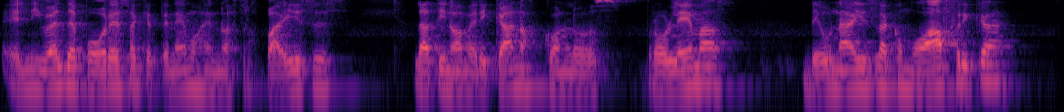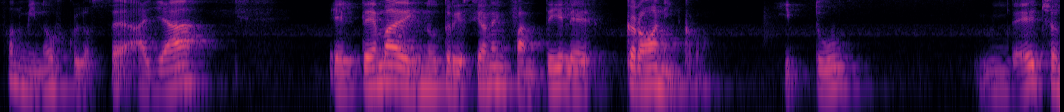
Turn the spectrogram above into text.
el nivel de pobreza que tenemos en nuestros países latinoamericanos con los problemas de una isla como África son minúsculos. allá el tema de desnutrición infantil es crónico y tú, de hecho,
